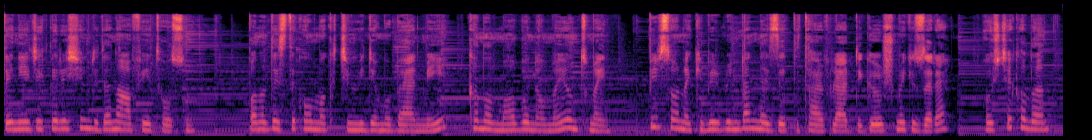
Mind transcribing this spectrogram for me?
Deneyeceklere şimdiden afiyet olsun. Bana destek olmak için videomu beğenmeyi, kanalıma abone olmayı unutmayın. Bir sonraki birbirinden lezzetli tariflerde görüşmek üzere. Hoşçakalın.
